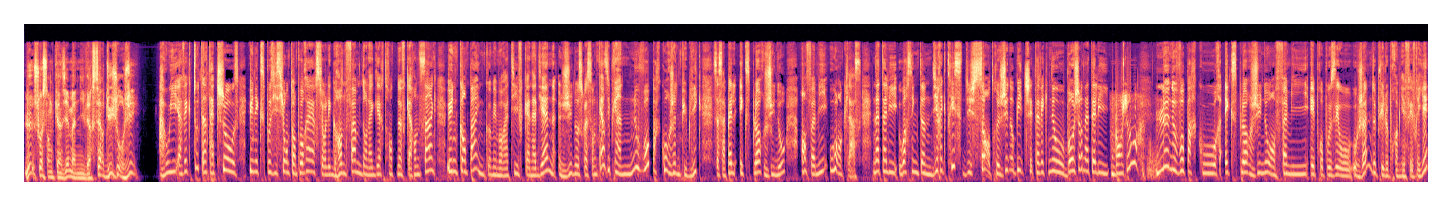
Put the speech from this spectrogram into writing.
le 75e anniversaire du jour J. Ah oui, avec tout un tas de choses. Une exposition temporaire sur les grandes femmes dans la guerre 39-45, une campagne commémorative canadienne, Juno 75, et puis un nouveau parcours jeune public. Ça s'appelle Explore Juno, en famille ou en classe. Nathalie Washington, directrice du centre Juno Beach, est avec nous. Bonjour Nathalie. Bonjour. Le nouveau parcours Explore Juno en famille est proposé aux, aux jeunes depuis le 1er février.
